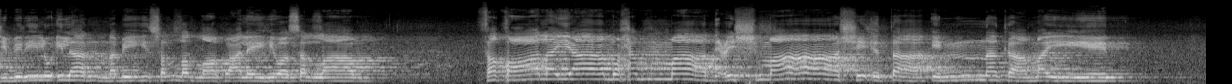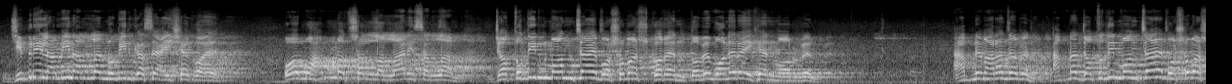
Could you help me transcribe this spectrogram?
জিবরিল ইলান নবী সাল্লাল্লাহু আলাইহি ওয়াসাল্লাম فقال يا محمد عش ما شئت إنك ميت জিবরিল আমিন আল্লাহ নবীর কাছে আইসা কয় ও মোহাম্মদ সাল্লাহ আলি সাল্লাম যতদিন মন চায় বসবাস করেন তবে মনে রাখেন মরবেন আপনি মারা যাবেন আপনার যতদিন মন চায় বসবাস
